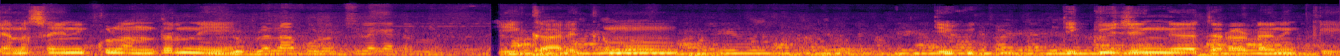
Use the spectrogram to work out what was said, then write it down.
జన సైనికులందరినీ ఈ కార్యక్రమం దిగ్విజయంగా జరగడానికి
